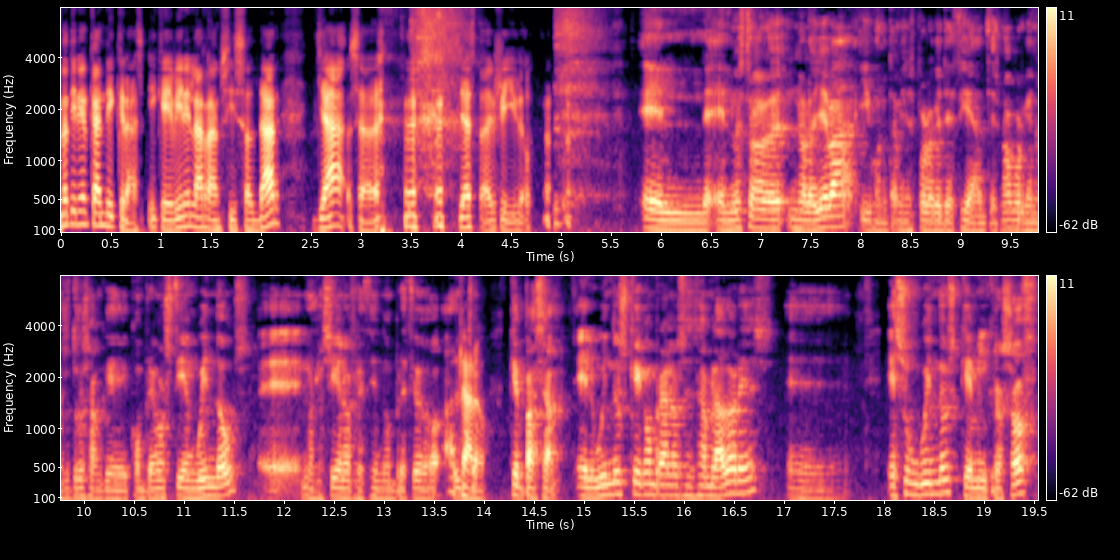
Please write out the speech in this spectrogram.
no tiene el Candy Crush y que viene la RAM sin soldar, ya, o sea, ya está decidido. El, nuestro no lo lleva y bueno, también es por lo que te decía antes, ¿no? Porque nosotros, aunque compremos 100 Windows, eh, nos lo siguen ofreciendo a un precio alto. Claro. ¿Qué pasa? El Windows que compran los ensambladores eh, es un Windows que Microsoft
